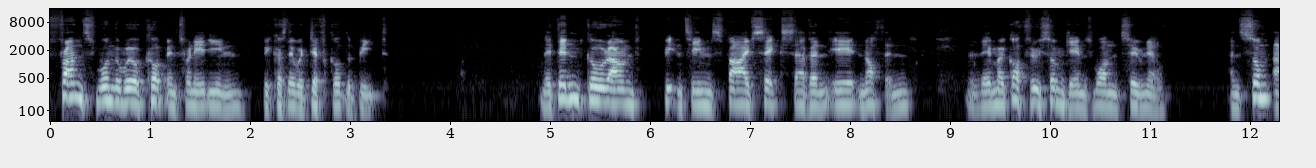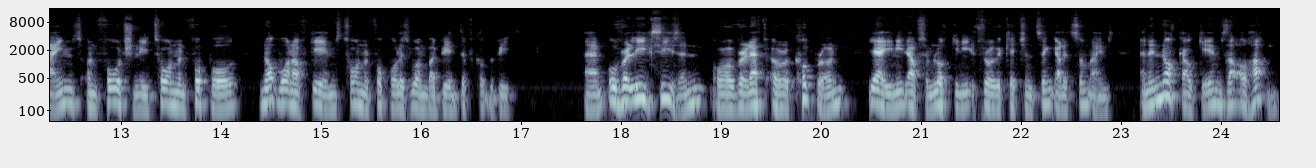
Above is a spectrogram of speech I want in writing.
France won the World Cup in 2018 because they were difficult to beat. They didn't go around beating teams five, six, seven, eight, nothing. They got through some games one, two nil. And sometimes, unfortunately, tournament football, not one-off games, tournament football is won by being difficult to beat. Um, over a league season or over an F or a cup run, yeah, you need to have some luck. You need to throw the kitchen sink at it sometimes. And in knockout games, that'll happen.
